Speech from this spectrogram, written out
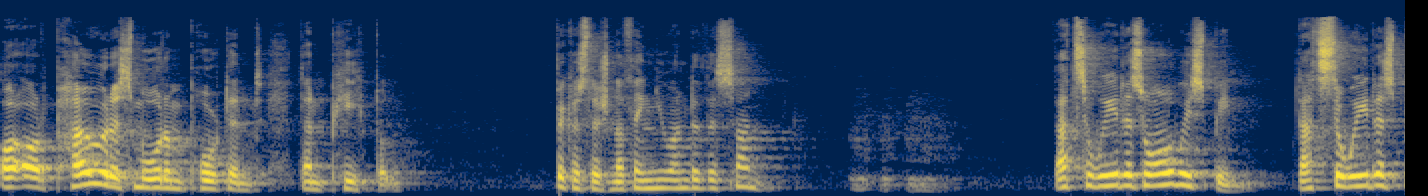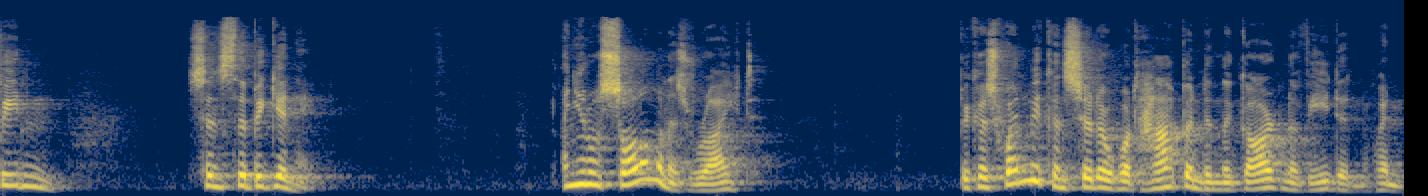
or, or power is more important than people because there's nothing new under the sun. That's the way it has always been. That's the way it has been since the beginning. And you know, Solomon is right. Because when we consider what happened in the Garden of Eden when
